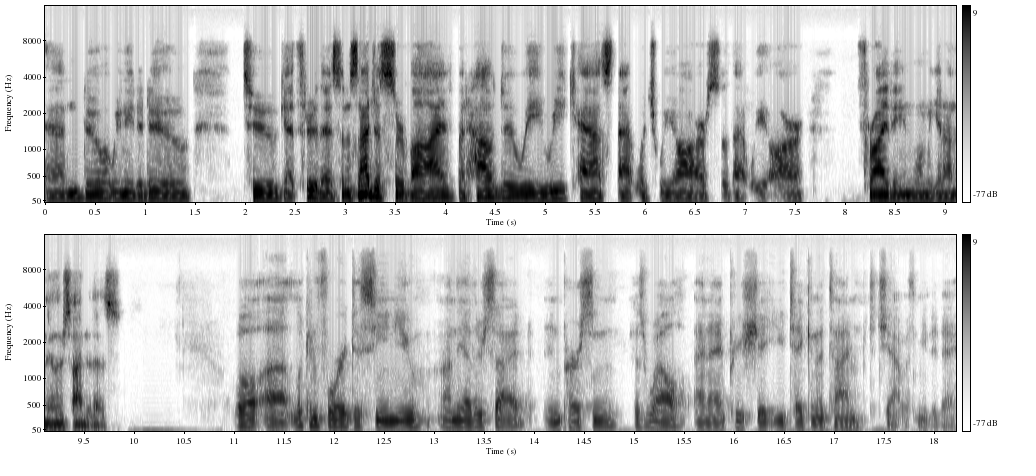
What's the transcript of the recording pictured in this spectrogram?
and do what we need to do to get through this. And it's not just survive but how do we recast that which we are so that we are thriving when we get on the other side of this well uh, looking forward to seeing you on the other side in person as well and i appreciate you taking the time to chat with me today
